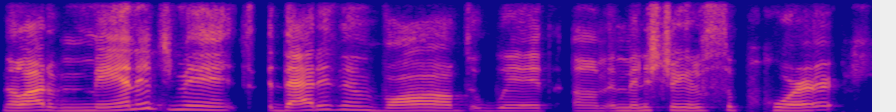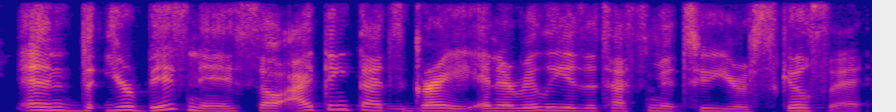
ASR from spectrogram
and a lot of management that is involved with um, administrative support and th- your business. So I think that's mm-hmm. great. And it really is a testament to your skill set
